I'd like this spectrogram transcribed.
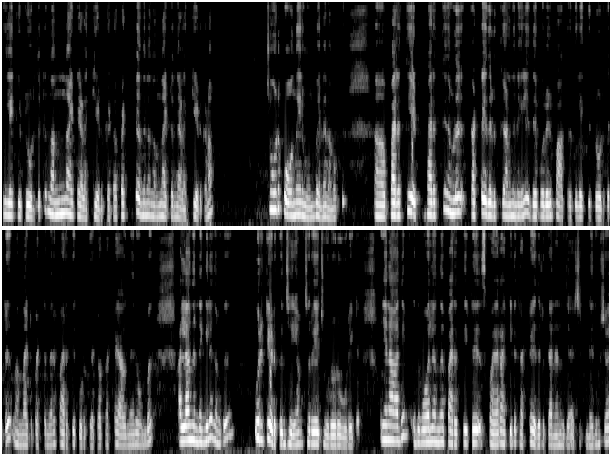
ഇതിലേക്ക് ഇട്ട് കൊടുത്തിട്ട് നന്നായിട്ട് ഇളക്കിയെടുക്കുക കേട്ടോ. പെട്ടെന്ന് തന്നെ നന്നായിട്ടൊന്ന് ഇളക്കിയെടുക്കണം. ചൂട് പോകുന്നതിന് മുമ്പ് തന്നെ നമുക്ക് പരത്തി പരത്തി നമ്മൾ കട്ട് ചെയ്തെടുക്കുകയാണെന്നുണ്ടെങ്കിൽ ഇതേപോലെ ഒരു പാത്രത്തിലേക്ക് ഇട്ട് കൊടുത്തിട്ട് നന്നായിട്ട് പെട്ടെന്ന് തന്നെ പരത്തി കൊടുക്കുക കേട്ടോ. കട്ടയാകുന്നതിന് മുമ്പ്. അല്ലാന്നുണ്ടെങ്കിൽ നമുക്ക് ഉരുട്ടിയെടുക്കുകയും ചെയ്യാം ചെറിയ ചൂടോട് കൂടിയിട്ട്. ഞാൻ ആദ്യം ഇതുപോലെ ഒന്ന് പരത്തിയിട്ട് സ്ക്വയർ ആക്കിയിട്ട് കട്ട് ചെയ്തെടുക്കാനാണ് വിചാരിച്ചിട്ടുണ്ടായത് പക്ഷേ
